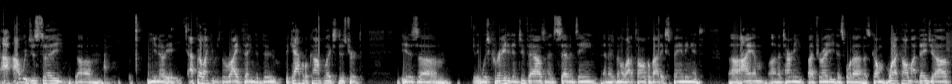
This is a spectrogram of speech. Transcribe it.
I, I, would just say um, you know, it, I felt like it was the right thing to do. The Capital Complex District is um, it was created in 2017, and there's been a lot of talk about expanding it. Uh, I am an attorney by trade. That's what I that's called, what I call my day job.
